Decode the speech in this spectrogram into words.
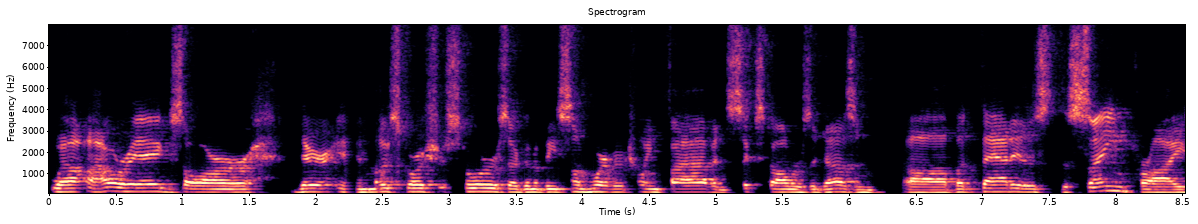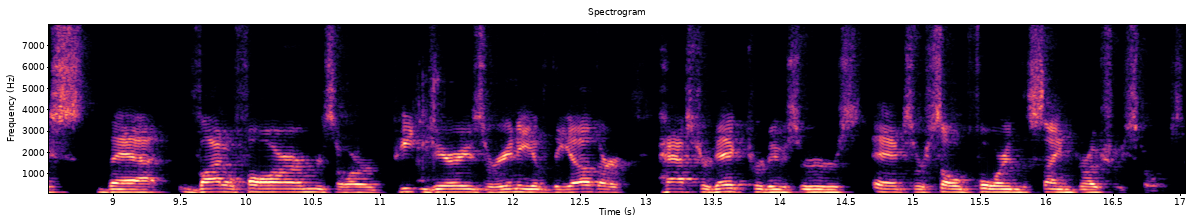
Well, our eggs are there in most grocery stores. They're going to be somewhere between five and six dollars a dozen, uh, but that is the same price that Vital Farms or Pete and Jerry's or any of the other pastured egg producers' eggs are sold for in the same grocery stores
